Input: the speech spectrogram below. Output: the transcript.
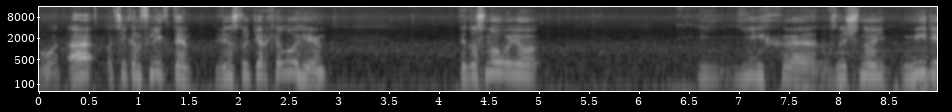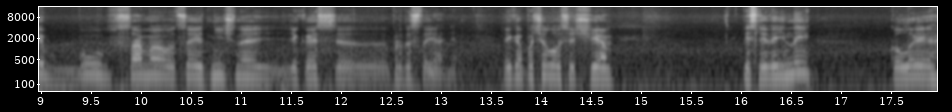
От. А оці конфлікти в інституті археології під основою їх е, в значної мірі був саме оце етнічне якесь е, протистояння, яке почалося ще після війни, коли е,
